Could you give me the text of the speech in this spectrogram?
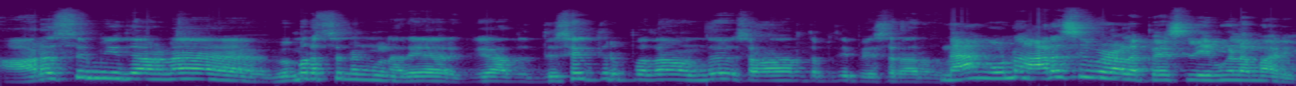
அரசு மீதான விமர்சனங்கள் நிறைய இருக்கு. அது திசை திருப்ப தான் வந்து சமாதானத்தை பத்தி பேசுறாரு. நாங்க ஒண்ணும் அரசு விழால பேசல இவங்கள மாதிரி.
